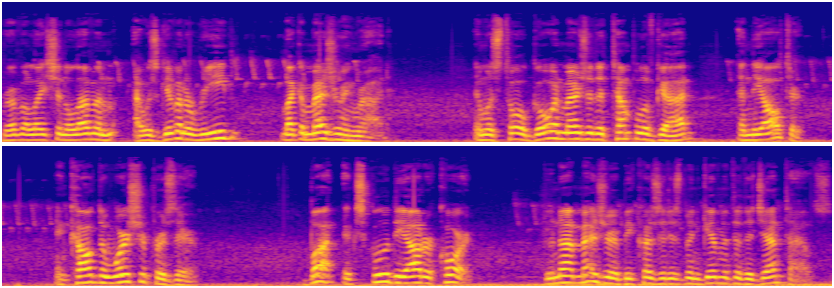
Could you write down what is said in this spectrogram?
Revelation 11, I was given a reed like a measuring rod and was told, Go and measure the temple of God and the altar and count the worshippers there. But exclude the outer court. Do not measure it because it has been given to the Gentiles.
